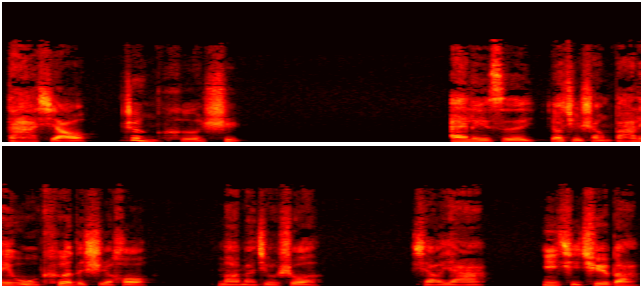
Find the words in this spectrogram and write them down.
大小正合适。爱丽丝要去上芭蕾舞课的时候，妈妈就说：“小雅，一起去吧。”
